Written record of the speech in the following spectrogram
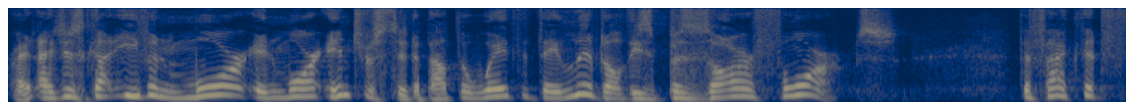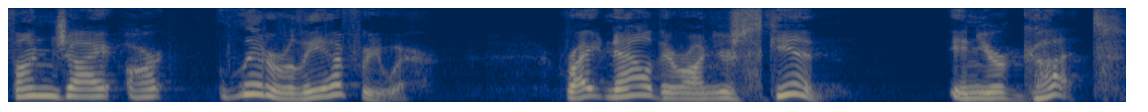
Right? I just got even more and more interested about the way that they lived, all these bizarre forms. The fact that fungi are literally everywhere. Right now, they're on your skin, in your gut.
